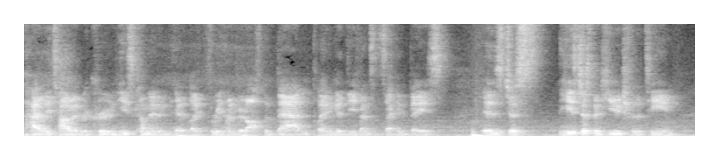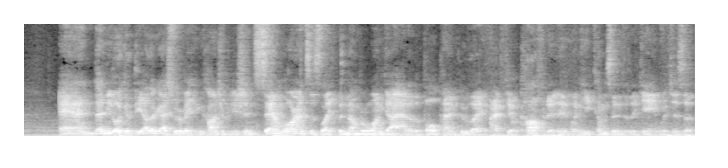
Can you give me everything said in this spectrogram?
highly touted recruit and he's come in and hit like 300 off the bat and playing good defense at second base is just he's just been huge for the team. And then you look at the other guys who are making contributions. Sam Lawrence is like the number one guy out of the bullpen who like I feel confident in when he comes into the game, which is a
